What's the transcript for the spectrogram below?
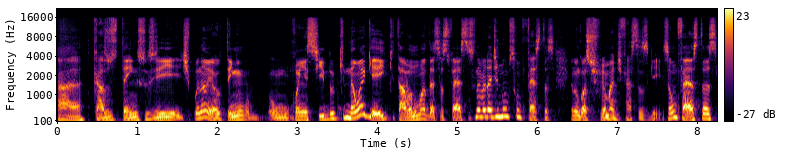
Ah, é. Casos tensos. E, tipo, não, eu tenho um conhecido que não é gay, que tava numa dessas festas, que na verdade não são festas. Eu não gosto de chamar de festas gays. São festas.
